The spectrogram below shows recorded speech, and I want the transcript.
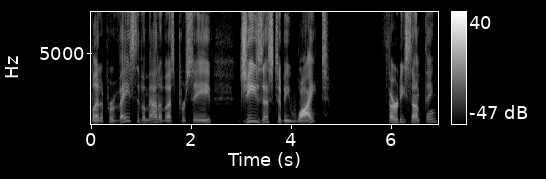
but a pervasive amount of us perceive Jesus to be white, 30 something,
